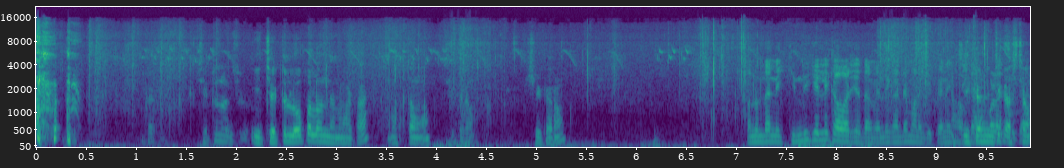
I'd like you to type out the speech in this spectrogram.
ఈ చెట్టు లోపల ఉందన్నమాట మొత్తము. శిఖరం. శిఖరం. మనం దాన్ని కిందికి వెళ్ళి కవర్ చేద్దాం. ఎందుకంటే మనకి ఇక్కడ నుంచి ఇక్కడ కష్టం.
